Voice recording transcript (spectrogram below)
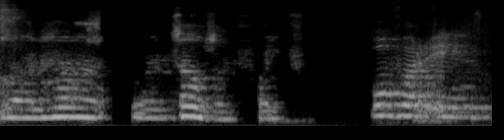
1005 over إيه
